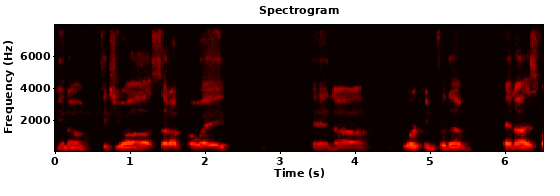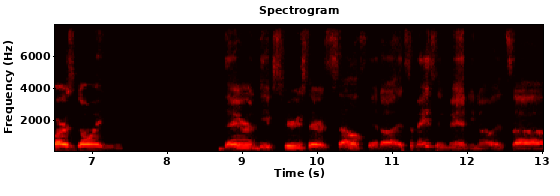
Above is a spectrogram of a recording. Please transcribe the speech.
you know get you all set up away and uh, working for them. And uh, as far as going there and the experience there itself, it uh, it's amazing, man. You know, it's uh,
